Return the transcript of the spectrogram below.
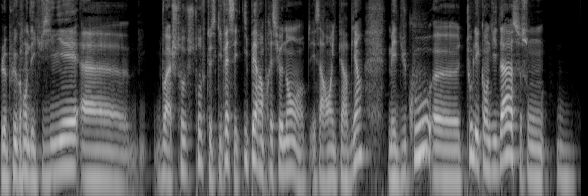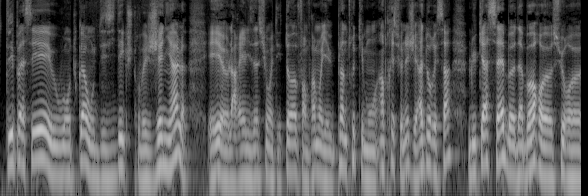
le plus grand des cuisiniers. voilà, je trouve je trouve que ce qu'il fait c'est hyper impressionnant et ça rend hyper bien. Mais du coup, euh, tous les candidats se sont dépassés ou en tout cas ont des idées que je trouvais géniales et euh, la réalisation était top. Enfin vraiment, il y a eu plein de trucs qui m'ont impressionné. J'ai adoré ça. Lucas, Seb, d'abord euh, sur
